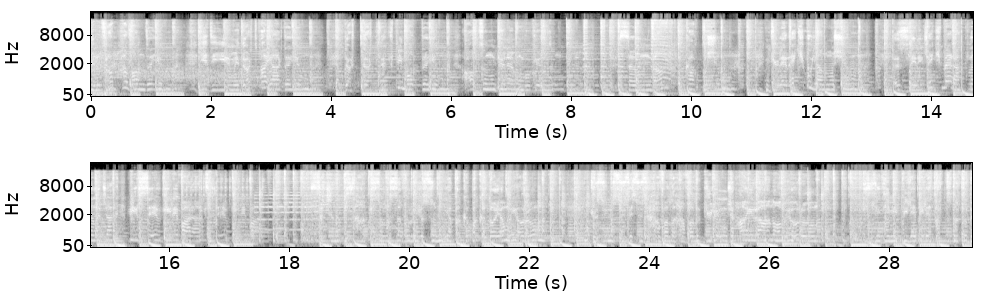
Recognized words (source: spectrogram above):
Bugün tam havamdayım 7-24 ayardayım. Dört dörtlük bir moddayım. Altın günüm bugün. Sağımdan kalkmışım. Gülerek uyanmışım. Özlenecek meraklanacak Bir sevgili var Saçını bir sağa bir sola savuruyorsun. Ya baka baka doyamıyorum. Gözünü süze süze havalı havalı gülünce hayran oluyorum. İstediğimi bile bile tatlı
